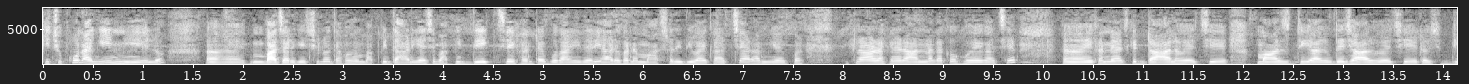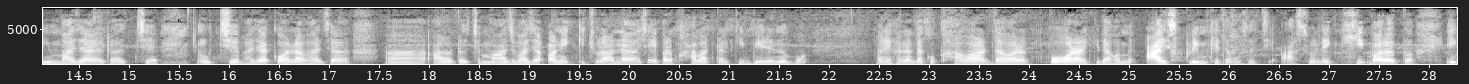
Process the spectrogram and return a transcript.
কিছুক্ষণ আগেই নিয়ে এলো। বাজার গেছিল, দেখো এখন বাপি দাঁড়িয়ে আছে, বাপি দেখছে এখানটায় দাঁড়িয়ে দাঁড়িয়ে, আর ওখানে মাছটা দিদিভাই কাটছে আর আমি একবার দেখলাম, আর এখানে রান্না দেখো হয়ে গেছে। এখানে আজকে ডাল হয়েছে, মাছ দিয়ে আলু দিয়ে ঝাল হয়েছে, এটা হচ্ছে ডিম ভাজা, এটা হচ্ছে উচ্ছে ভাজা, কলা ভাজা আর ওটা হচ্ছে মাছ ভাজা, অনেক কিছু রান্না হয়েছে। এবার খাবারটা আর কি বেড়ে নেব। আর এখানে দেখো খাওয়ার দাওয়ার পর আর কি দেখো আমি আইসক্রিম খেতে বসেছি। আসলে কি বলতো? এই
